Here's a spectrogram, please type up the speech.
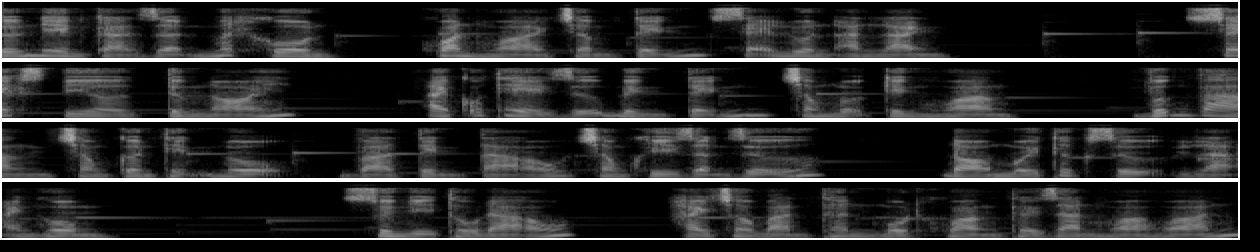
chớ nên cả giận mất khôn, khoan hòa trầm tĩnh sẽ luôn an lành. Shakespeare từng nói, ai có thể giữ bình tĩnh trong nội kinh hoàng, vững vàng trong cơn thịnh nộ và tỉnh táo trong khi giận dữ, đó mới thực sự là anh hùng. Suy nghĩ thấu đáo, hay cho bản thân một khoảng thời gian hòa hoãn.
